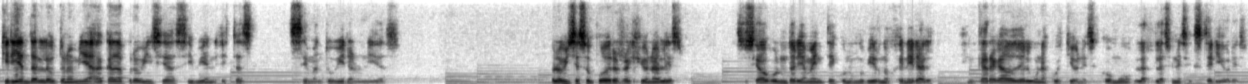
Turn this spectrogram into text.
Querían dar la autonomía a cada provincia si bien éstas se mantuvieran unidas. Provincias o poderes regionales, asociados voluntariamente con un gobierno general encargado de algunas cuestiones como las relaciones exteriores.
